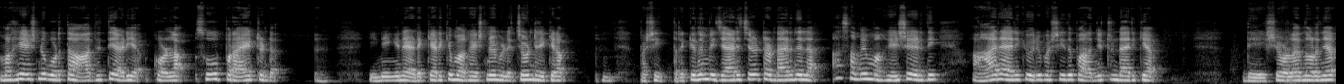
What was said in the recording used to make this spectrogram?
മഹേഷിന് കൊടുത്ത ആദ്യത്തെ അടിയ കൊള്ള. സൂപ്പറായിട്ടുണ്ട്. ഇനി ഇങ്ങനെ ഇടയ്ക്കിടയ്ക്ക് മഹേഷിനെ വിളിച്ചുകൊണ്ടിരിക്കണം. പക്ഷെ ഇത്രയ്ക്കൊന്നും വിചാരിച്ചിട്ടുണ്ടായിരുന്നില്ല. ആ സമയം മഹേഷ് കരുതി ആരായിരിക്കും ഒരു പക്ഷേ ഇത് പറഞ്ഞിട്ടുണ്ടായിരിക്കാം ദേഷ്യമുള്ളതെന്ന് പറഞ്ഞാൽ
